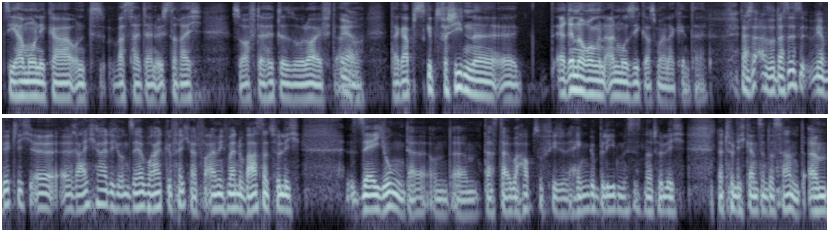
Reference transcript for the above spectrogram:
Ziehharmonika und was halt da in Österreich so auf der Hütte so läuft. Also Ja. da gibt's verschiedene äh, Erinnerungen an Musik aus meiner Kindheit. Das, also das ist ja wirklich äh, reichhaltig und sehr breit gefächert. Vor allem, ich meine, du warst natürlich sehr jung da und ähm, dass da überhaupt so viel hängen geblieben ist, ist natürlich, natürlich ganz interessant. Ähm,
